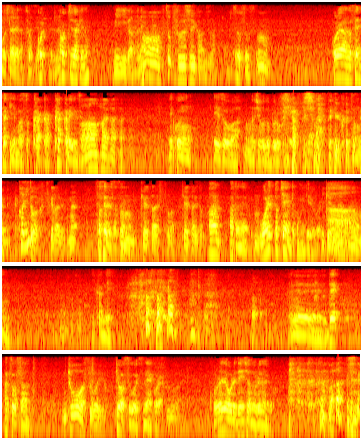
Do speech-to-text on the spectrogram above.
おしゃれな感じですよね。こっちだけね。右側ね。ああちょっと涼しい感じだ。そうそうそう。うん。これあの洗濯機で回すとカラカラカラカラ言うんですよ。ああはいはいはいはい。でこの映像はうん。後ほどブログにアップします。ということで、うん。鍵とかくっつけられるね。させるさせる、うん。携帯とか携帯とか。ああとね、うん。ウォレットチェーンとかもいけるよこれ。いけるね。あーうん。なるいかねえよ。えー、で厚尾さん。今日はすごいよ。今日はすごいですねこれ。すごい。これで俺電車乗れないわ。マジで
